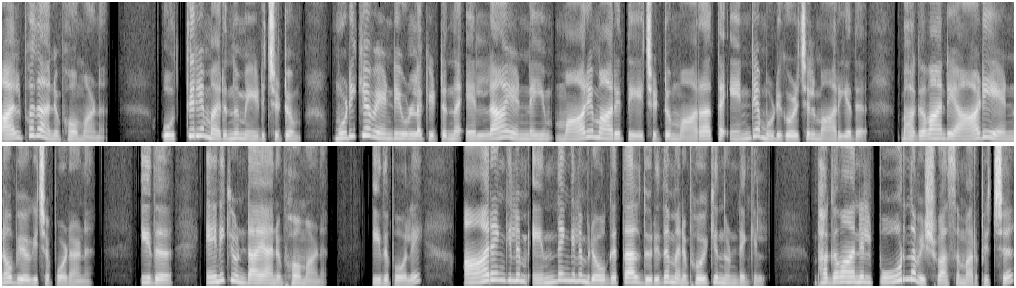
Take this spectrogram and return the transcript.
അത്ഭുത അനുഭവമാണ്. ഒത്തിരി മരുന്ന് മേടിച്ചിട്ടും മുടിക്കു വേണ്ടിയുള്ള കിട്ടുന്ന എല്ലാ എണ്ണയും മാറി മാറി തേച്ചിട്ടും മാറാത്ത എന്റെ മുടികൊഴിച്ചിൽ മാറിയത് ഭഗവാന്റെ ആടിയ എണ്ണ ഉപയോഗിച്ചപ്പോഴാണ്. ഇത് എനിക്കുണ്ടായ അനുഭവമാണ്. ഇതുപോലെ ആരെങ്കിലും എന്തെങ്കിലും രോഗത്താൽ ദുരിതമനുഭവിക്കുന്നുണ്ടെങ്കിൽ ഭഗവാനിൽ പൂർണ വിശ്വാസം അർപ്പിച്ച്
